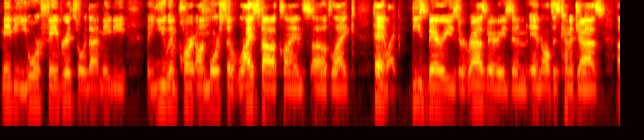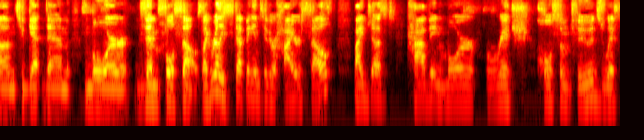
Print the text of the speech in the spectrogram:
maybe your favorites, or that maybe you impart on more so lifestyle clients of like, hey, like these berries or raspberries and, and all this kind of jazz um, to get them more them full selves, like really stepping into their higher self by just having more rich, wholesome foods with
